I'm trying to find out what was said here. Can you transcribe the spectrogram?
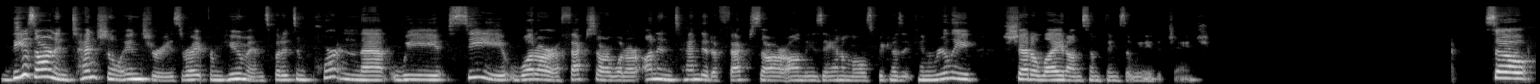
these aren't intentional injuries, right, from humans, but it's important that we see what our effects are, what our unintended effects are on these animals, because it can really shed a light on some things that we need to change. So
